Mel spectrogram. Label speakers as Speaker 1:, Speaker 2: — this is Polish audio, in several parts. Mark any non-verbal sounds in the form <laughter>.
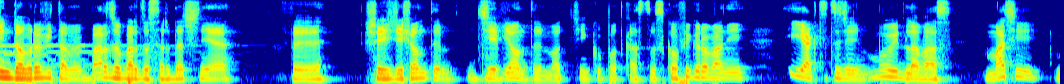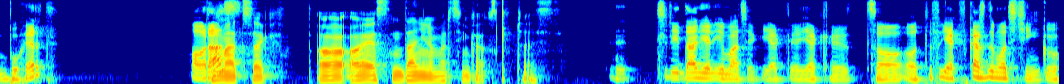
Speaker 1: Dzień dobry, witamy bardzo, bardzo serdecznie w 69. odcinku podcastu Skonfigurowani i jak co tydzień mówi dla Was Maciej Buchert oraz...
Speaker 2: Maciek. O, o, jestem Daniel Marcinkowski, cześć.
Speaker 1: Czyli Daniel i Maciek, jak, jak, co, od, jak w każdym odcinku.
